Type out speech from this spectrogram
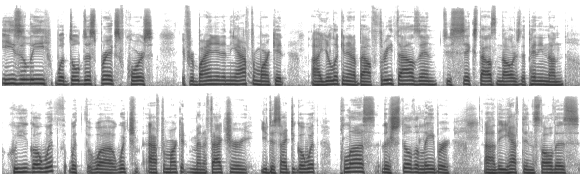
easily with dual disc brakes, of course. If you're buying it in the aftermarket, uh, you're looking at about three thousand to six thousand dollars, depending on who you go with, with uh, which aftermarket manufacturer you decide to go with. Plus, there's still the labor uh, that you have to install this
